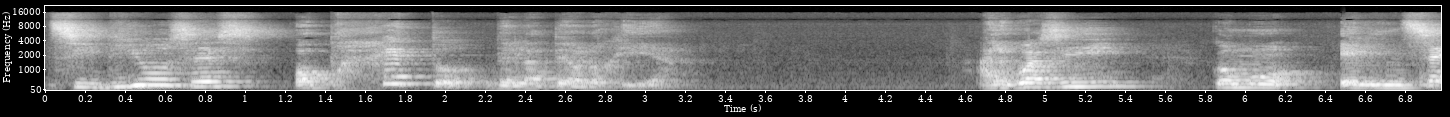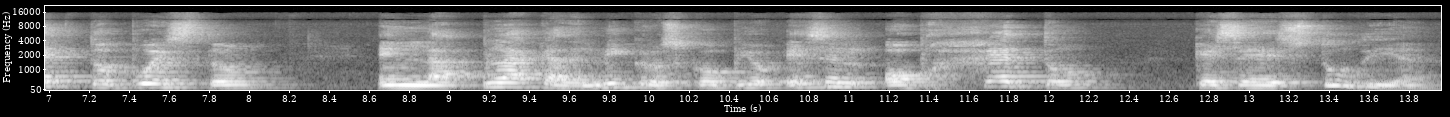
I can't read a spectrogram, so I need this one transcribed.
si Dios es objeto de la teología. Algo así como el insecto puesto en la placa del microscopio es el objeto que se estudia.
